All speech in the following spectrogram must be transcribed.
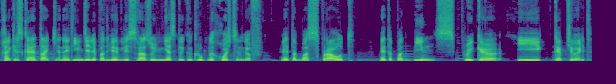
Хакерской атаке на этой неделе подверглись сразу несколько крупных хостингов. Это Buzzsprout, это Podbean, Spreaker и Captivate.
